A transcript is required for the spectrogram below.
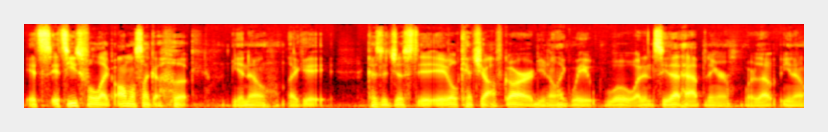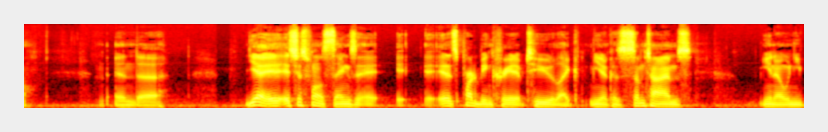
It's it's useful like almost like a hook, you know, like it because it just it, it'll catch you off guard. You know, like wait, whoa, I didn't see that happening, or where that you know, and uh, yeah, it, it's just one of those things. It, it, it's part of being creative too. Like you know, because sometimes you know when you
